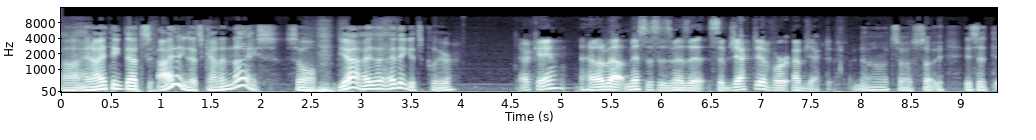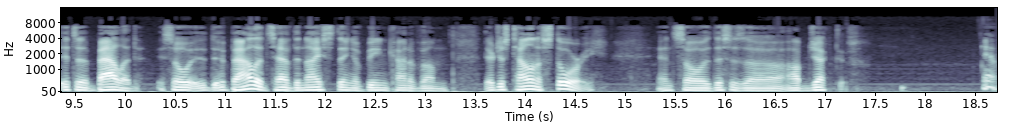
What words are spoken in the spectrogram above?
uh, and I think that's, I think that's kind of nice. So yeah, I, I think it's clear. Okay. How about mysticism? Is it subjective or objective? No, it's a, so it's a, it's a ballad. So it, ballads have the nice thing of being kind of, um, they're just telling a story, and so this is uh, objective. Yeah,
